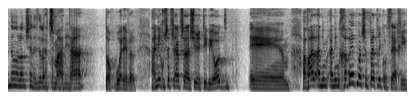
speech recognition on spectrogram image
נו, לא משנה, זה לא תשמע. אתה... טוב, whatever. אני חושב שהיה אפשר להשאיר את טיבי עוד, אמ, אבל אני, אני מכבד את מה שפטריק עושה, אחי,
